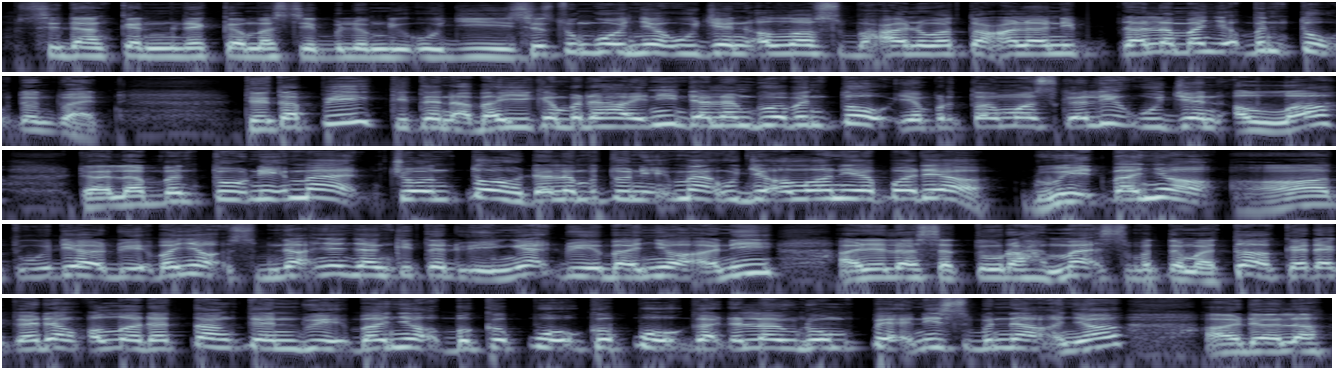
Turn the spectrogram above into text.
sedangkan mereka masih belum diuji. Sesungguhnya ujian Allah Subhanahu taala ni dalam dalam banyak bentuk tuan-tuan. Tetapi kita nak bagikan pada hari ini dalam dua bentuk. Yang pertama sekali ujian Allah dalam bentuk nikmat. Contoh dalam bentuk nikmat ujian Allah ni apa dia? Duit banyak. Ha tu dia duit banyak. Sebenarnya jangan kita duit ingat duit banyak ni adalah satu rahmat semata-mata. Kadang-kadang Allah datangkan duit banyak berkepuk-kepuk kat dalam dompet ni sebenarnya adalah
